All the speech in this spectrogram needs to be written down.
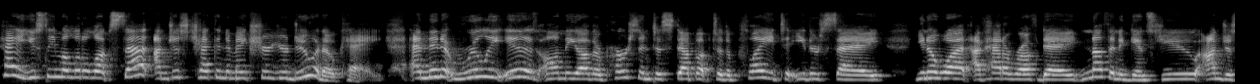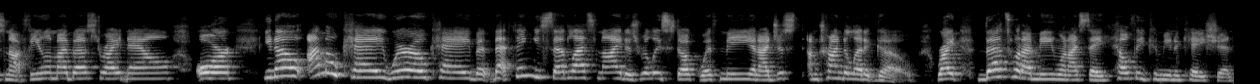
hey, you seem a little upset. I'm just checking to make sure you're doing okay. And then it really is on the other person to step up to the plate to either say, you know what, I've had a rough day, nothing against you. I'm just not feeling my best right now. Or, you know, I'm okay, we're okay, but that thing you said last night has really stuck with me. And I just, I'm trying to let it go, right? That's what I mean when I say healthy communication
